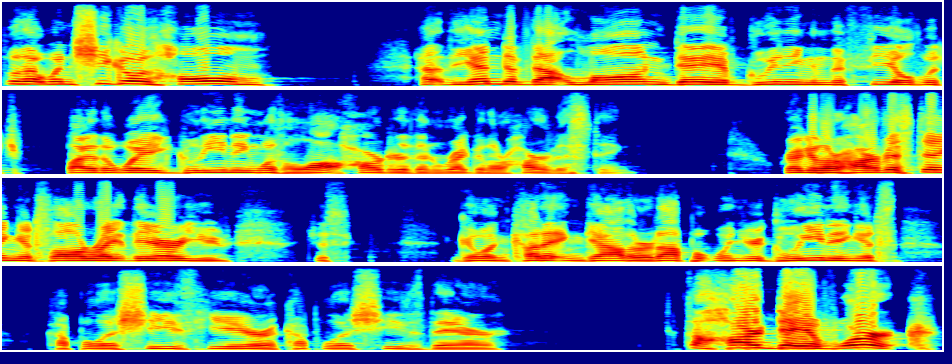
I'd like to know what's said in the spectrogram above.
So that when she goes home at the end of that long day of gleaning in the field, which, by the way, gleaning was a lot harder than regular harvesting. Regular harvesting, it's all right there. You just go and cut it and gather it up. But when you're gleaning, it's a couple of sheaves here, a couple of sheaves there. It's a hard day of work.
